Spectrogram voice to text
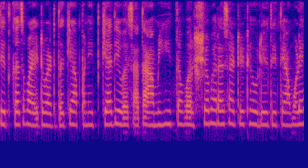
तितकंच वाईट वाटतं की आपण इतक्या दिवस आता आम्ही इथं वर्षभरासाठी ठेवली होती त्यामुळे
